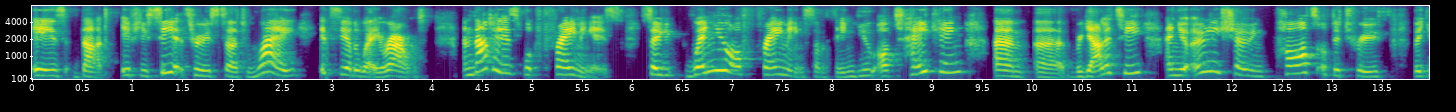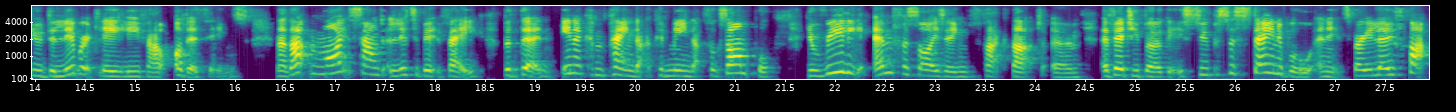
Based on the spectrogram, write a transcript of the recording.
is that if you see it through a certain way, it's the other way around. And that is what framing is. So when you are framing something, you are taking um, uh, reality and you're only showing parts of the truth, but you deliberately leave out other things. Now that might sound a little bit vague, but then in a campaign that could mean that, for example, you're really emphasizing the fact that um, a veggie burger is super sustainable and it's very low fat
